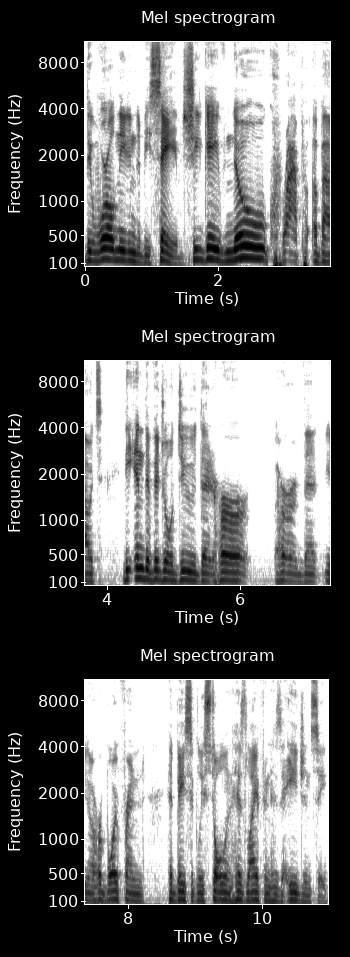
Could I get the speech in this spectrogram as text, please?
the world needing to be saved. She gave no crap about the individual dude that her her that you know her boyfriend had basically stolen his life and his agency.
